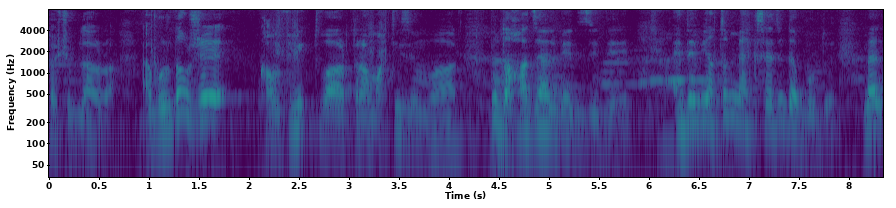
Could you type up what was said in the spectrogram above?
töküblər ora. Ə burada uje konflikt var, dramatizm var. Bu hə. daha cəlb edicidir. Ədəbiyyatın məqsədi də budur. Mən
